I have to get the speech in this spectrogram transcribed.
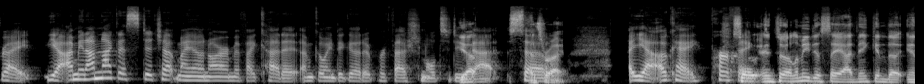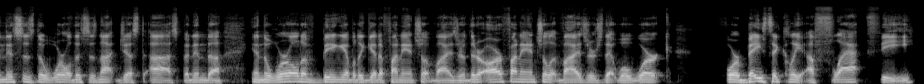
Right. Yeah. I mean, I'm not going to stitch up my own arm if I cut it. I'm going to go to a professional to do yep, that. So that's right. Uh, yeah. Okay. Perfect. So and so, let me just say, I think in the and this is the world. This is not just us, but in the in the world of being able to get a financial advisor, there are financial advisors that will work for basically a flat fee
